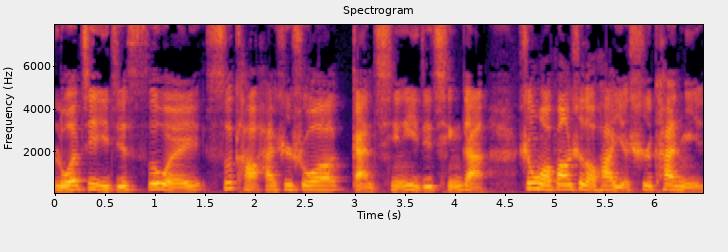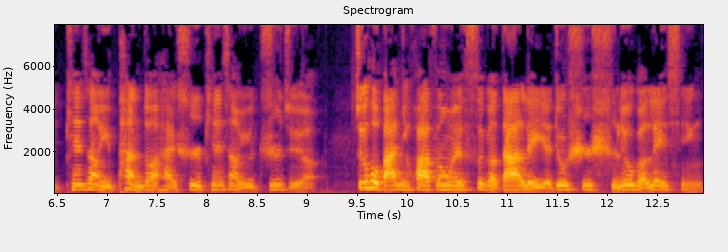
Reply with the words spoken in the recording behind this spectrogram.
逻辑以及思维思考，还是说感情以及情感。生活方式的话，也是看你偏向于判断还是偏向于知觉。最后把你划分为四个大类，也就是十六个类型。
